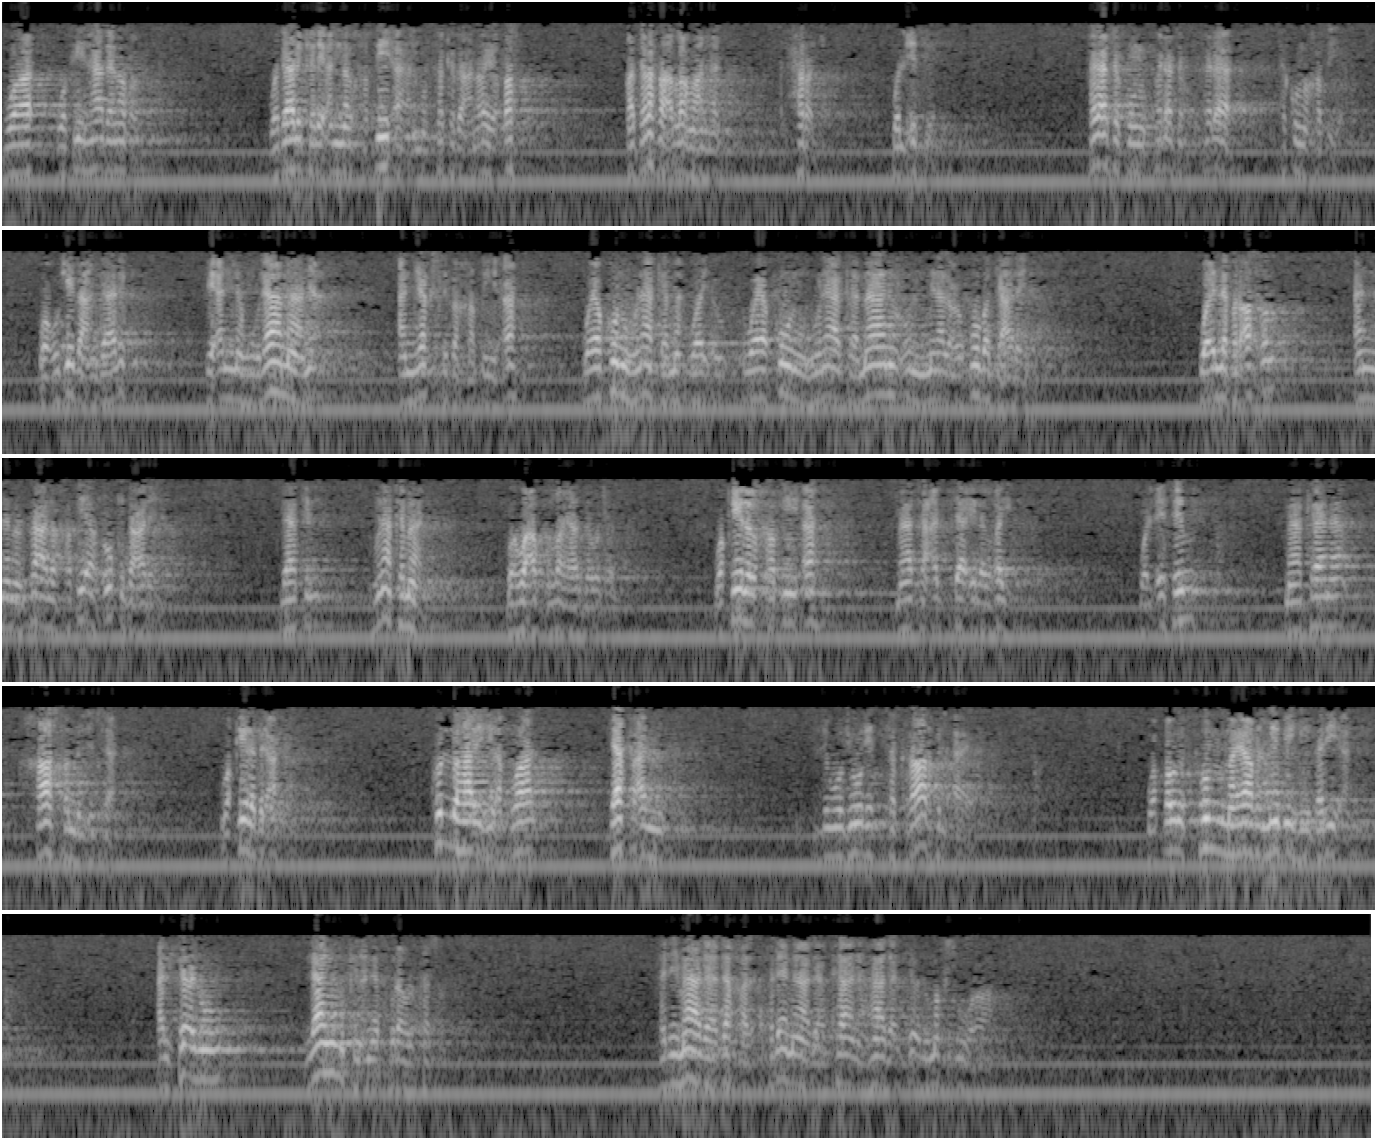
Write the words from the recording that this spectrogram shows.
وفي هذا نظر. وذلك لأن الخطيئة المرتكبة عن غير قصد قد رفع الله عنها الحرج والإثم. فلا تكون فلا فلا تكون خطيئة. وأجيب عن ذلك بأنه لا مانع أن يكسب خطيئة ويكون هناك ويكون هناك مانع من العقوبة عليها. وإلا فالأصل أن من فعل الخطيئة عوقب عليها لكن هناك مانع وهو عفو الله عز وجل. وقيل الخطيئة ما تعدى إلى الغير والإثم ما كان خاصا بالإنسان. وقيل بالعكس كل هذه الأقوال دفعا لوجود التكرار في الآية. وقول ثم يرمي به بريئا الفعل لا يمكن أن يدخله الكسر. فلماذا دخل فلماذا كان هذا الفعل مكسورا؟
